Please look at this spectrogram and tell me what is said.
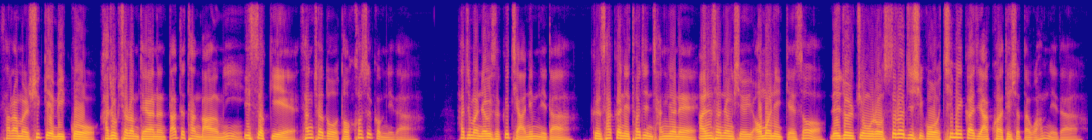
사람을 쉽게 믿고 가족처럼 대하는 따뜻한 마음이 있었기에 상처도 더 컸을 겁니다. 하지만 여기서 끝이 아닙니다. 그 사건이 터진 작년에 안선영 씨의 어머니께서 뇌졸중으로 쓰러지시고 치매까지 악화되셨다고 합니다.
